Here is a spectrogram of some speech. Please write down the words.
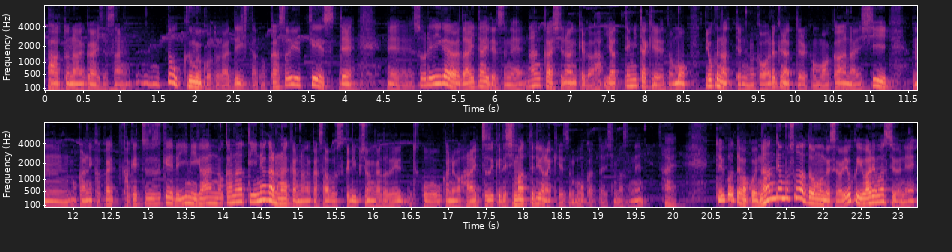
パートナー会社さんと組むことができたとかそういうケースで、えー、それ以外は大体ですね何か知らんけどやってみたけれども良くなってるのか悪くなってるかもわからないし、うん、お金かけ続ける意味があるのかなって言いながらなんかなんかサブスクリプション型でこうお金を払い続けてしまってるようなケースも多かったりしますね。はい、ということで、まあ、これ何でもそうだと思うんですがよく言われますよね。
